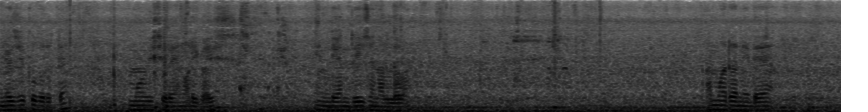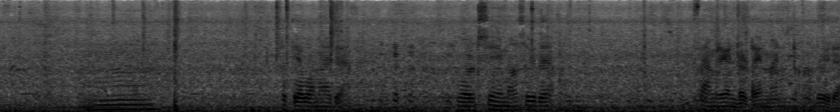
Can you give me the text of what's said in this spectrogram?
ಮ್ಯೂಸಿಕ್ಕು ಬರುತ್ತೆ. ಮೂವೀಸ್ ಇದೆ ನೋಡಿ ಗೈಸ್ ಇಂಡಿಯನ್ ರೀಜನಲ್ಲು ಅಮರನ್ ಇದೆ ಮ್, ಸತ್ಯಭಾಮ ಇದೆ. ವರ್ಲ್ಡ್ ಸಿನಿಮಾಸು ಇದೆ. ಫ್ಯಾಮಿಲಿ ಎಂಟರ್ಟೈನ್ಮೆಂಟ್ ಅದು ಇದೆ.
